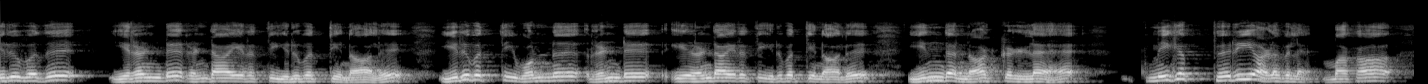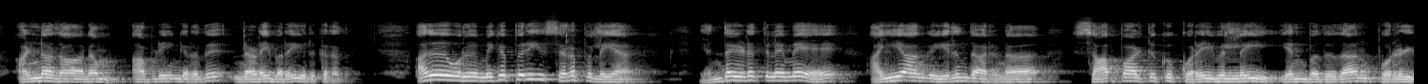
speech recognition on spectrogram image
இருபது இரண்டு ரெண்டாயிரத்தி இருபத்தி நாலு இருபத்தி ஒன்று ரெண்டு ரெண்டாயிரத்தி இருபத்தி நாலு இந்த நாட்களில் மிக பெரிய அளவில் மகா அன்னதானம் அப்படிங்கிறது நடைபெற இருக்கிறது. அது ஒரு மிகப்பெரிய சிறப்பு இல்லையா? எந்த இடத்துலையுமே ஐயா அங்கே இருந்தாருன்னா சாப்பாட்டுக்கு குறைவில்லை என்பதுதான் பொருள்.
